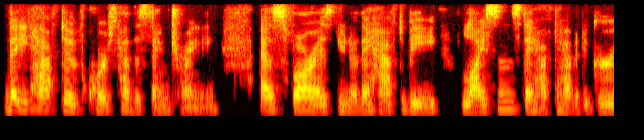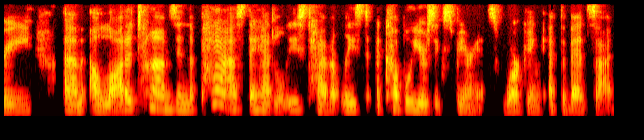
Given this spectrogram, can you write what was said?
they have to, of course, have the same training. As far as, you know, they have to be licensed, they have to have a degree. Um, a lot of times in the past, they had at least have at least a couple years' experience working at the bedside.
